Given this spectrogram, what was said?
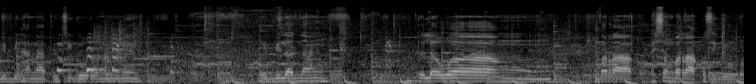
Bibilhan natin siguro ng ano yun. Bibilhan ng dalawang barako isang barako siguro.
